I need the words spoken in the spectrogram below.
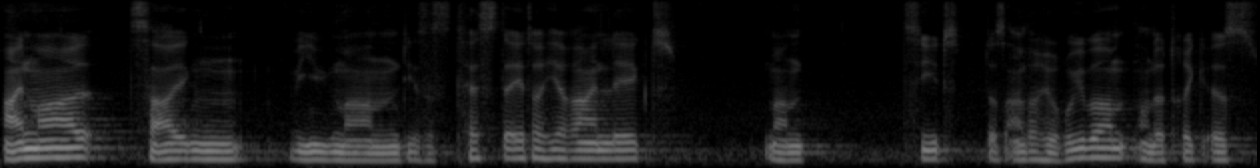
Einmal zeigen, wie man dieses Test-Data hier reinlegt. Man zieht das einfach hier rüber und der Trick ist,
